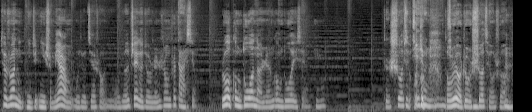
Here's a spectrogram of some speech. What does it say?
就是说你你就你什么样，我就接受你。我觉得这个就是人生之大幸。如果更多呢，人更多一些，嗯，这是奢求，总是有这种奢求，说嗯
